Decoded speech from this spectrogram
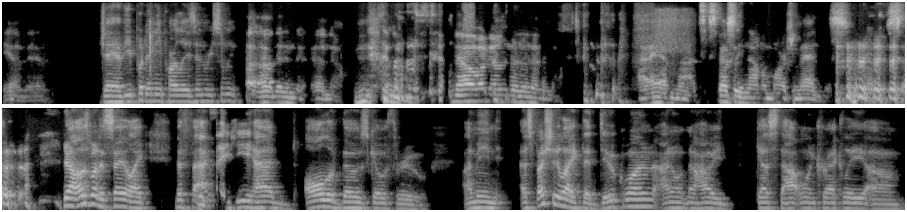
yeah, man. Jay, have you put any parlays in recently? Uh, uh, no, no, uh, no. no, no, no, no, no, no, no. I have not, especially now on March Madness. So, yeah, I was about to say, like, the fact that he had all of those go through. I mean, especially like the Duke one. I don't know how he guessed that one correctly. Um,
